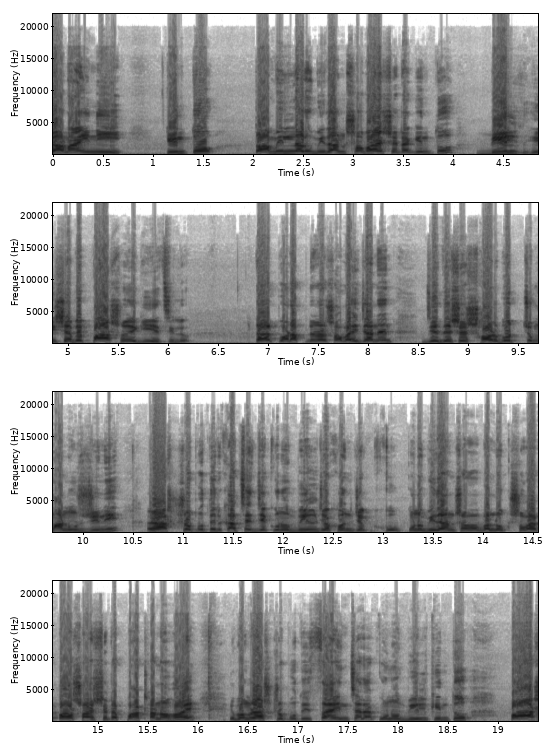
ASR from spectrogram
জানায়নি। কিন্তু তামিলনাড়ু বিধানসভায় সেটা কিন্তু বিল হিসাবে পাশ হয়ে গিয়েছিল। তারপর আপনারা সবাই জানেন যে দেশের সর্বোচ্চ মানুষ যিনি, রাষ্ট্রপতির কাছে যে কোনো বিল যখন যে কোনো বিধানসভা বা লোকসভায় পাশ হয় সেটা পাঠানো হয় এবং রাষ্ট্রপতির সাইন ছাড়া কোনো বিল কিন্তু পাশ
